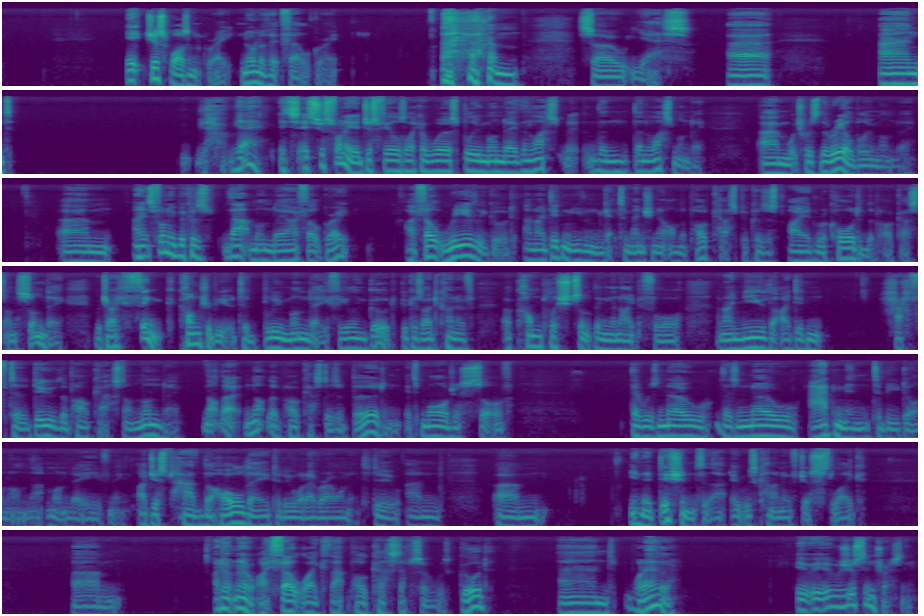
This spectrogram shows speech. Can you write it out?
it just wasn't great. None of it felt great. um, so yes, uh, and yeah, it's it's just funny. It just feels like a worse Blue Monday than last than than last Monday, um, which was the real Blue Monday. Um, and it's funny because that Monday I felt great. I felt really good, and I didn't even get to mention it on the podcast because I had recorded the podcast on Sunday, which I think contributed to Blue Monday feeling good because I'd kind of accomplished something the night before, and I knew that I didn't have to do the podcast on Monday. Not that not the podcast is a burden. It's more just sort of there was no there's no admin to be done on that Monday evening. I just had the whole day to do whatever I wanted to do, and um, in addition to that, it was kind of just like um, I don't know. I felt like that podcast episode was good, and whatever. It it was just interesting.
